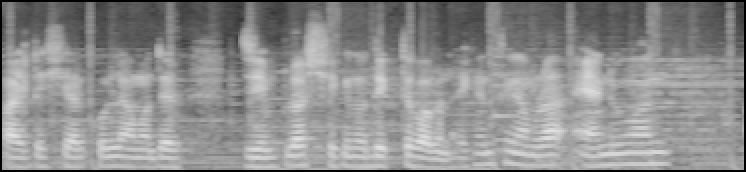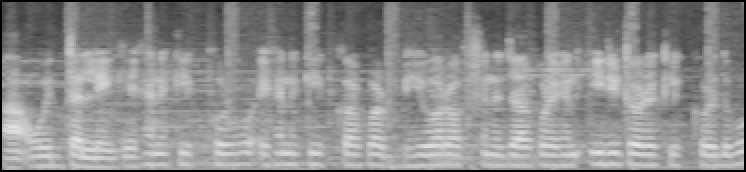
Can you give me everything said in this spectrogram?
ফাইলটি শেয়ার করলে আমাদের যে এমপ্লয়ার সে কিন্তু দেখতে পাবে না। এখান থেকে আমরা অ্যানুয়ান উইথ দ্য লিঙ্ক এখানে ক্লিক করব। এখানে ক্লিক করার পর ভিউয়ার অপশানে যাওয়ার পর এখানে এডিটরে ক্লিক করে দেবো।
